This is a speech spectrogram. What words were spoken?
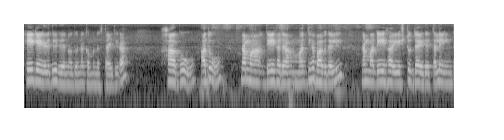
ಹೇಗೆ ಎಳೆದಿದೆ ಅನ್ನೋದನ್ನು ಗಮನಿಸ್ತಾ ಇದ್ದೀರಾ? ಹಾಗೂ ಅದು ನಮ್ಮ ದೇಹದ ಮಧ್ಯಭಾಗದಲ್ಲಿ ನಮ್ಮ ದೇಹ ಎಷ್ಟು ಉದ್ದ ಇದೆ ತಲೆಯಿಂದ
